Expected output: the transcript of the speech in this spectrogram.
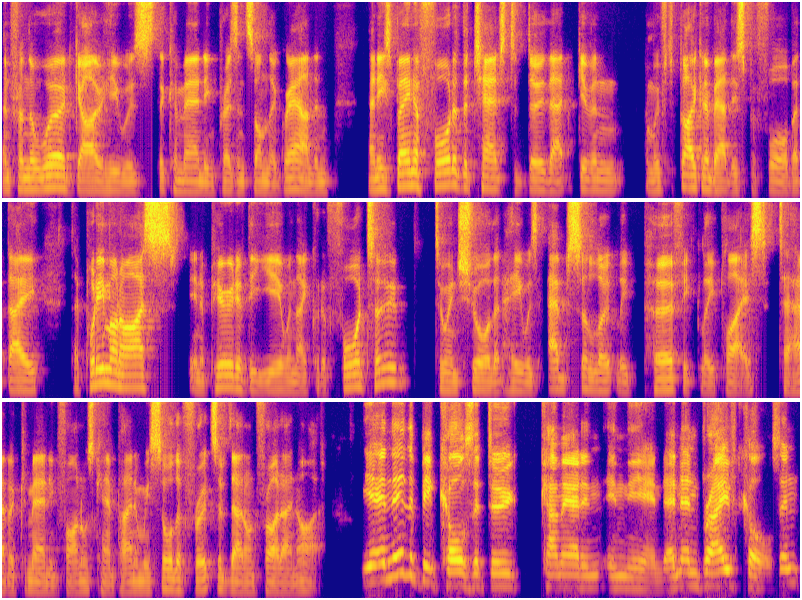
And from the word go, he was the commanding presence on the ground. And, and he's been afforded the chance to do that given and we've spoken about this before, but they they put him on ice in a period of the year when they could afford to to ensure that he was absolutely perfectly placed to have a commanding finals campaign, and we saw the fruits of that on Friday night. Yeah, and they're the big calls that do come out in in the end, and and brave calls, and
